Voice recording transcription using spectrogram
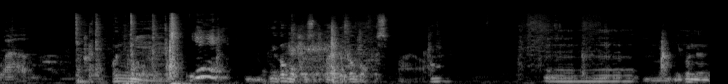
와우. 언니 예. 이거 먹고 싶어요 이거 먹고 싶어요 음, 음, 이거는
